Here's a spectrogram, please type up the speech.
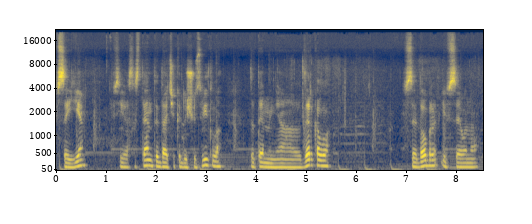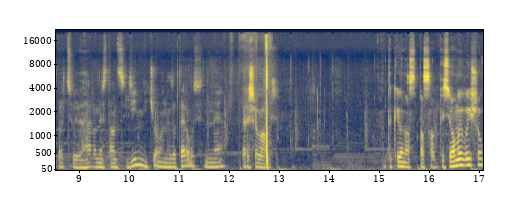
все є. Всі асистенти, датчики дощу світла, затемнення дзеркало. Все добре і все воно працює. Гарний стан сидінь, нічого не затерлось, не перешивалось. Такий у нас Passat B7 вийшов.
